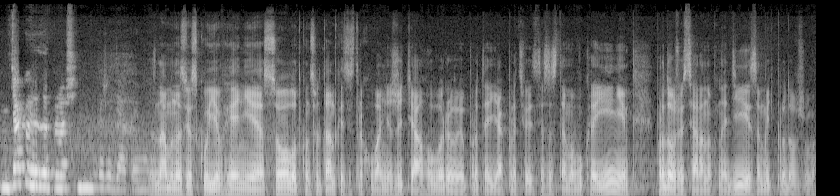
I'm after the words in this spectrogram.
Дякую за запрошення. Дуже дякуємо. З нами на зв'язку Євгенія Солод, консультантка зі страхування життя. Говорили про те, як працює ця система в Україні. Продовжується ранок надії. За мить продовжимо.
